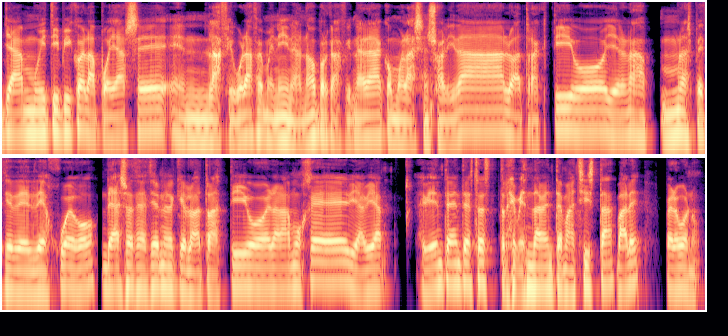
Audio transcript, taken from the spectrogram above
ya muy típico el apoyarse en la figura femenina, ¿no? Porque al final era como la sensualidad, lo atractivo, y era una, especie de, de, juego de asociación en el que lo atractivo era la mujer y había. Evidentemente, esto es tremendamente machista, ¿vale? Pero bueno,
